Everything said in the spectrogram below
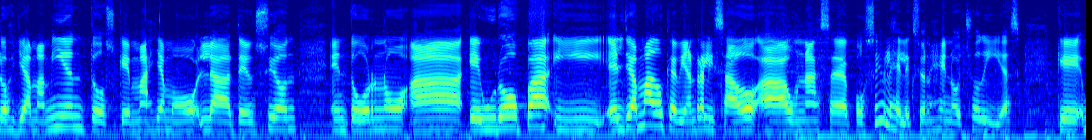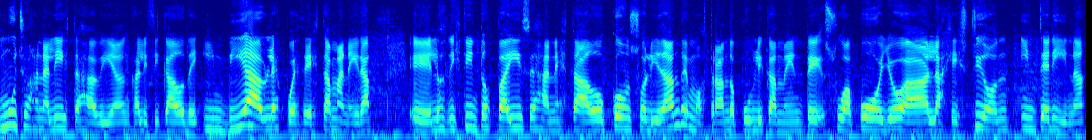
los llamamientos que más llamó la atención en torno a Europa y el llamado que habían realizado a unas eh, posibles elecciones en ocho días que muchos analistas habían calificado de inviables, pues de esta manera eh, los distintos países han estado consolidando y mostrando públicamente su apoyo a la gestión interina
